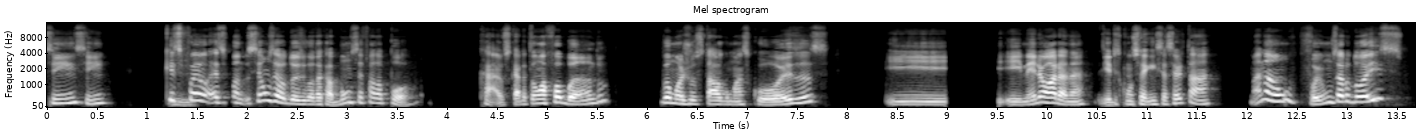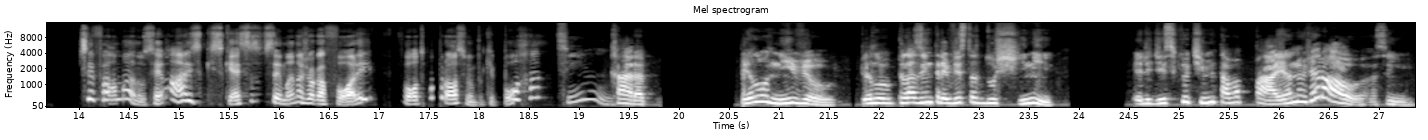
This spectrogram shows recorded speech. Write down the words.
Sim, sim. Porque se, Hum. foi, mano, se é um 0-2 igual da Kabum, você fala, pô, cara, os caras estão afobando, vamos ajustar algumas coisas e, e melhora, né? E eles conseguem se acertar. Mas não, foi um 0-2, você fala, mano, sei lá, es- esquece essa semana, joga fora e volta pro próximo, porque, porra, Sim. Cara, pelo nível, pelo, pelas entrevistas do Shine, ele disse que o time tava paia no geral. Assim,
